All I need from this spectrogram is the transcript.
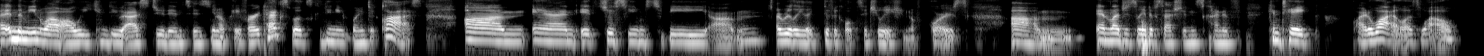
Uh, In the meanwhile, all we can do as students is, you know, pay for our textbooks, continue going to class. Um, and it just seems to be um, a really like difficult situation, of course. Um, and legislative sessions kind of can take quite a while as well.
